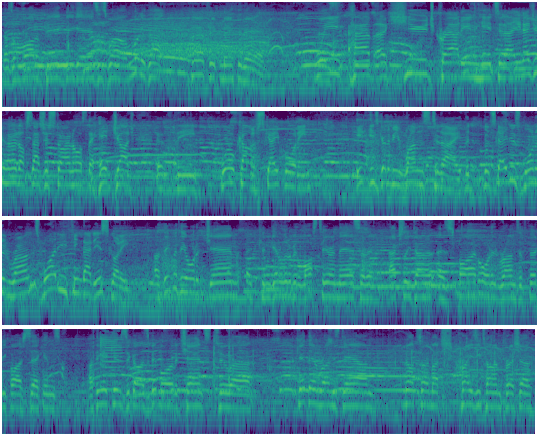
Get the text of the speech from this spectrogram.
Does a lot of big, big airs as well. Look at that. Perfect method air. We have a huge crowd in here today, and as you heard off Sasha Steinhorst, the head judge of the World Cup of Skateboarding, it is going to be runs today. The, the skaters wanted runs. Why do you think that is, Scotty? I think with the ordered jam, it can get a little bit lost here and there, so they've actually done it as five ordered runs of 35 seconds. I think it gives the guys a bit more of a chance to uh, get their runs down, not so much crazy time pressure.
